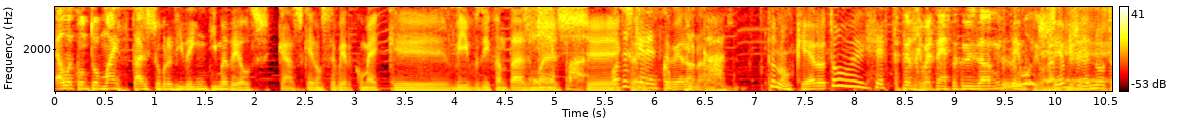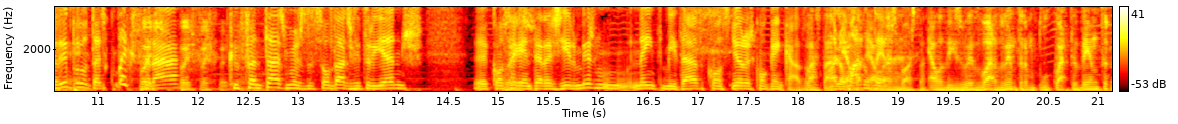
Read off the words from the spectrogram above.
Ela contou mais detalhes sobre a vida íntima deles, caso queiram saber como é que vivos e fantasmas. Eh, vocês querem coisa- saber ou não? Então não quero. Então, é, Pedro Ribeiro tem esta curiosidade há muito tempo. muito acho tempo. que- No outro dia perguntei como é que Pois, será pois, pois, pois. que fantasmas de soldados vitorianos eh, conseguem interagir mesmo na intimidade com senhoras com quem casam. Lá está. Olha, o Marco tem a resposta. Ela diz: o Eduardo entra-me pelo quarto adentro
